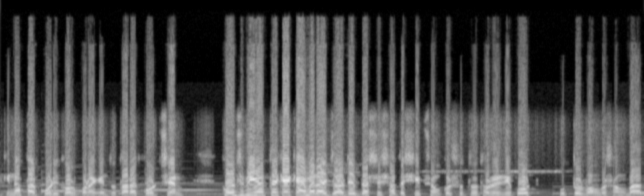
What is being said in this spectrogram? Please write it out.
যায় কিনা তার পরিকল্পনা কিন্তু তারা করছেন। কোচবিহার থেকে ক্যামেরায় জয়দেব দাসের সাথে শিবশঙ্কর সূত্রধরের রিপোর্ট, উত্তরবঙ্গ সংবাদ।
